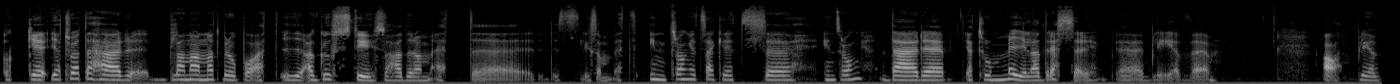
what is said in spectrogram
och eh, jag tror att det här bland annat beror på att i augusti så hade de ett, eh, liksom ett intrång, ett säkerhetsintrång där eh, jag tror mejladresser eh, blev eh, ja, blev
